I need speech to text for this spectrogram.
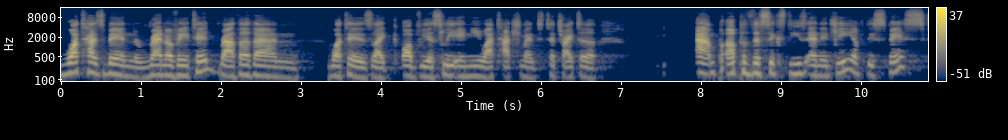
what has been renovated rather than what is like obviously a new attachment to try to amp up the 60s energy of this space.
